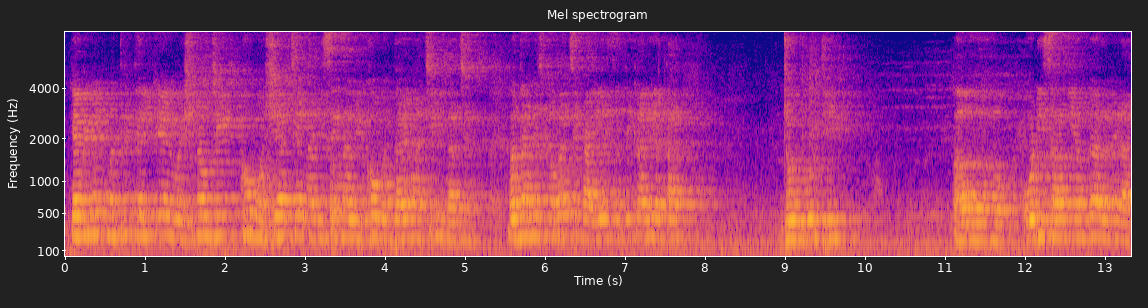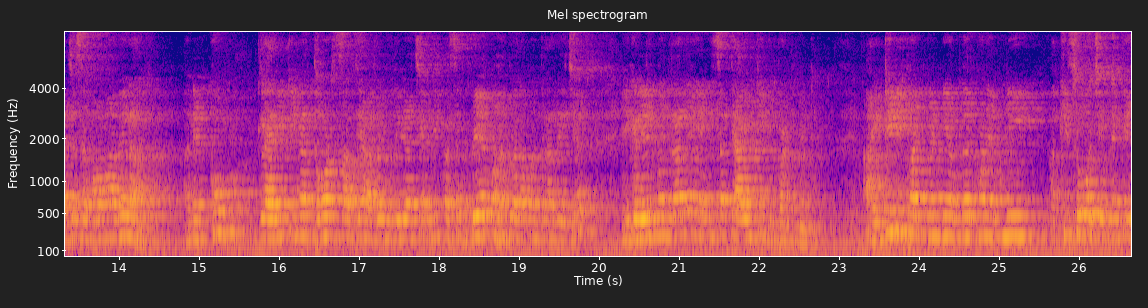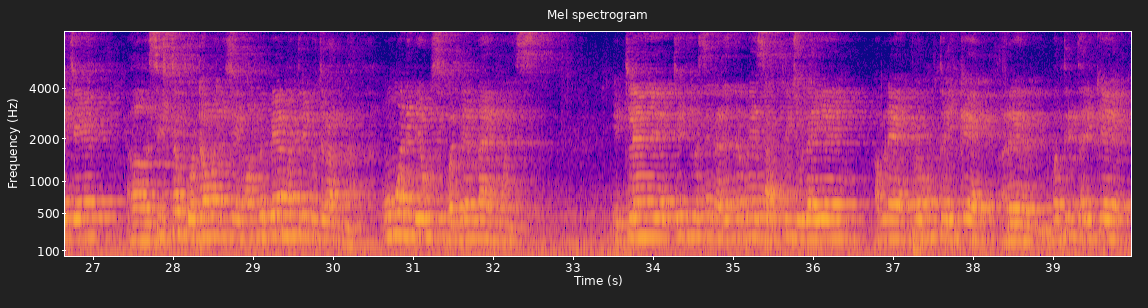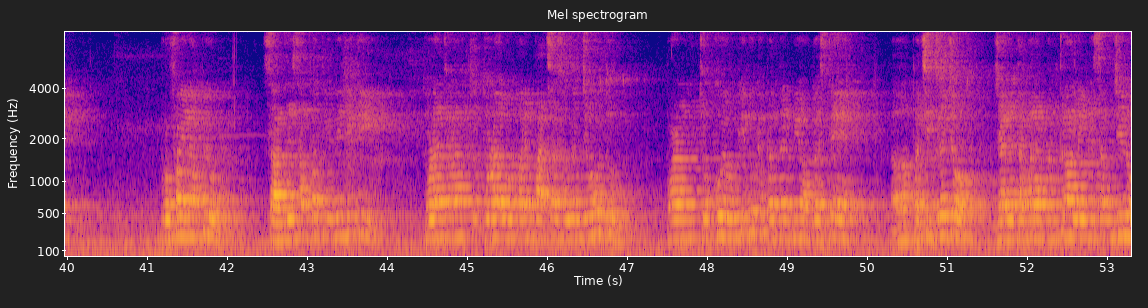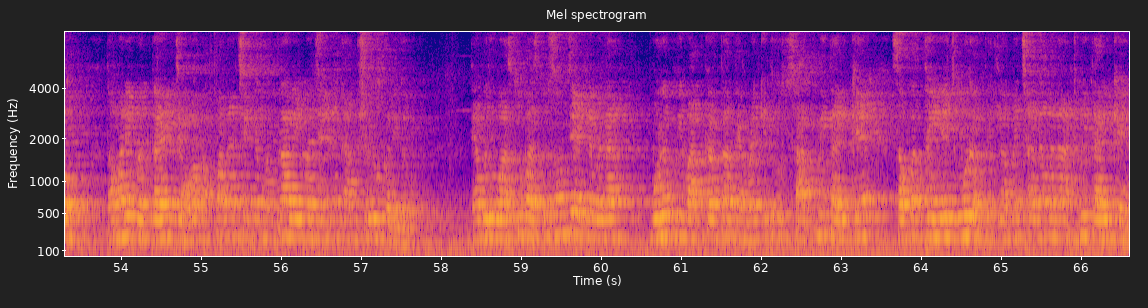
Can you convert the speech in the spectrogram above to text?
કેબિનેટ મંત્રી તરીકે વૈષ્ણવજી ખૂબ હોશિયાર છે, એના વિશેના લેખો બધાએ વાંચી લીધા છે. બધાને જ ખબર છે કે આઈએસ અધિકારી હતા, જોધપુરથી ઓડિશાની અંદર અને રાજ્યસભામાં આવેલા અને ખૂબ ક્લેરિટીના થોટ સાથે આગળ વધી રહ્યા છે. એમની પાસે બે મહત્વના મંત્રાલય છે. એક રેલ મંત્રાલય, એની સાથે આઈટી ડિપાર્ટમેન્ટ. આઈટી ડિપાર્ટમેન્ટની અંદર પણ એમની આખી સોચ એટલે કે જે સિસ્ટમ ગોઠવવાની છે, એમાં બે મંત્રી ગુજરાતના. હું અને દેવુસિંહ બંનેના એમઓએસ. એટલે જે દિવસે નરેન્દ્રભાઈ સાતમી જુલાઈએ અમને પ્રમુખ તરીકે, અરે, મંત્રી તરીકે પ્રોફાઇલ આપ્યું, સાંજે સંપત્તિ લીધી લીધી. થોડા જણા, થોડા લોકોને પાછા સુરત જવું હતું. પણ ચોખ્ખું એવું કીધું કે પંદરમી ઓગસ્ટે પછી જજો. જ્યારે તમારા મંત્રાલયને સમજી લો. તમારે બધાએ જવાબ આપવાના છે કે મંત્રાલયમાં જઈને કામ શરૂ કરી દો. ત્યાં બધું વાસ્તુ વાસ્તુ સમજે એટલે બધા મુહૂર્તની વાત કરતા તેમણે કીધું, સાતમી તારીખે શપથ થઈ એ જ મુહૂર્ત. એટલે અમે છાનામાના આઠમી તારીખે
